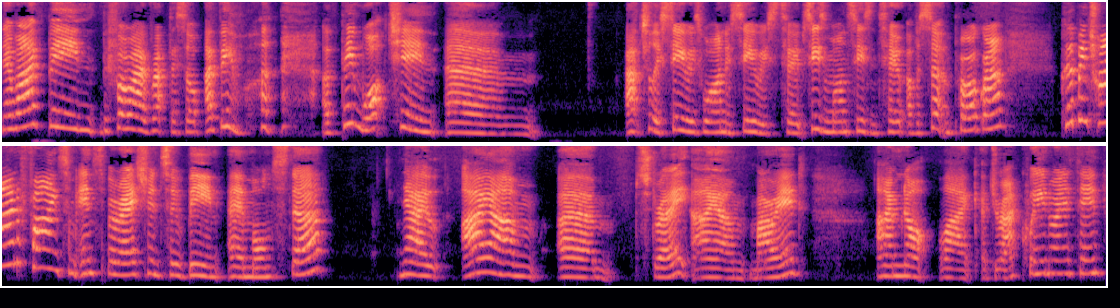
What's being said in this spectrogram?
Now I've been before I wrap this up. I've been I've been watching um actually series one and series two, season one, season two of a certain program because I've been trying to find some inspiration to being a monster. Now I am um straight. I am married. I'm not like a drag queen or anything,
